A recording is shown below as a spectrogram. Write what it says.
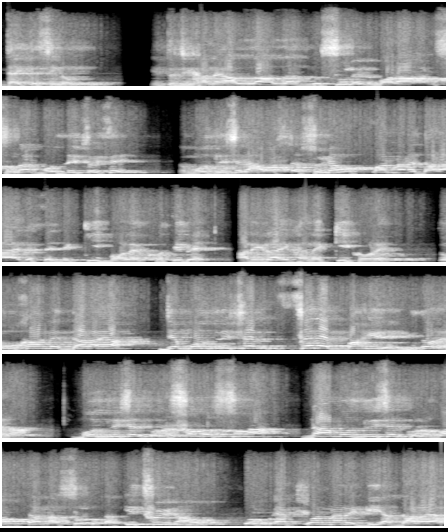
যাইতেছিল। কিন্তু যেখানে আল্লাহ আল্লাহ রসুলের বলা আর শোনার মজলিস হয়েছে তো মজলিসের আওয়াজটা শুনে ও কর্নারে দাঁড়ায় গেছে যে কি বলে খতিবে। আর এরা এখানে কি করে? তো ওখানে দাঁড়ায়া যে মজলিসের ছেড়ে বাহিরে ভিতরে না, মজলিসের কোন সদস্য না না মজলিসের কোন বক্তা, না শ্রোতা কিছুই না ও। এক কর্নারে গিয়া দাঁড়ায়া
